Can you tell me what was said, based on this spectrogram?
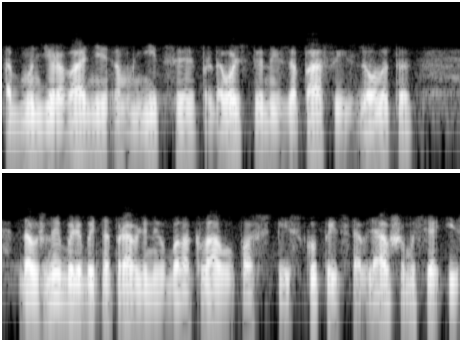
обмундирование, амуниция, продовольственные запасы и золото должны были быть направлены в Балаклаву по списку, представлявшемуся из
